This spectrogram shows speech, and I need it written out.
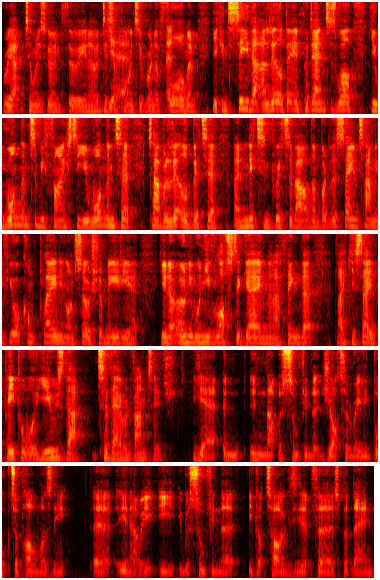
reacting when he's going through you know a disappointed run of form and you can see that a little bit in Podence as well. You want them to be feisty, you want them to, to have a little bit of a knit and grit about them, but at the same time, if you're complaining on social media, you know only when you've lost a game, then I think that like you say, people will use that to their advantage. Yeah, and, and that was something that Jota really booked up on, wasn't he? Uh, you know, he, he, it was something that he got targeted at first, but then,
